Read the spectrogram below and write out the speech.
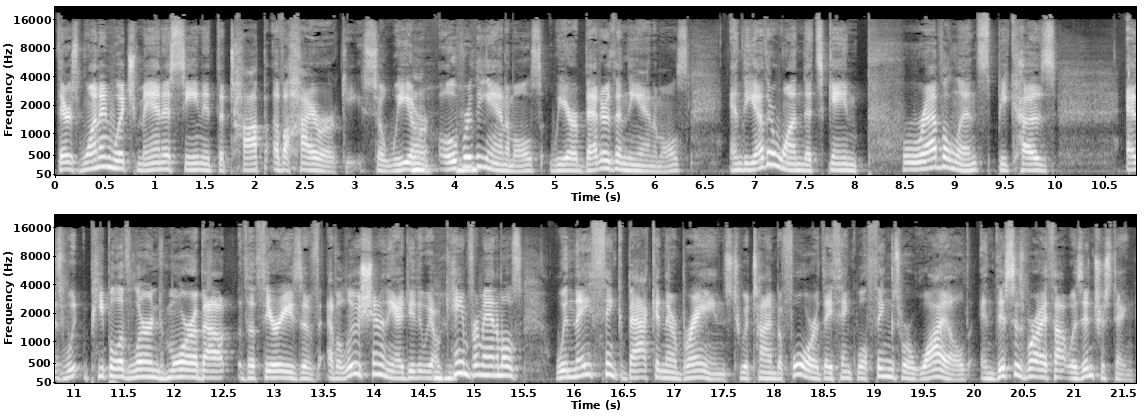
There's one in which man is seen at the top of a hierarchy. So we are mm. over the animals, we are better than the animals. And the other one that's gained prevalence because as we, people have learned more about the theories of evolution and the idea that we all mm-hmm. came from animals, when they think back in their brains to a time before, they think, well, things were wild. And this is where I thought was interesting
